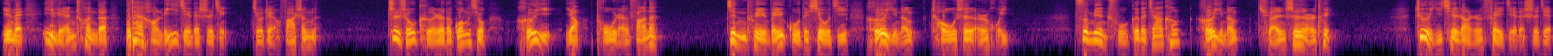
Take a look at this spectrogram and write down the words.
因为一连串的不太好理解的事情就这样发生了。炙手可热的光秀何以要突然发难？进退维谷的秀吉何以能抽身而回？四面楚歌的家康何以能全身而退？这一切让人费解的事件，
